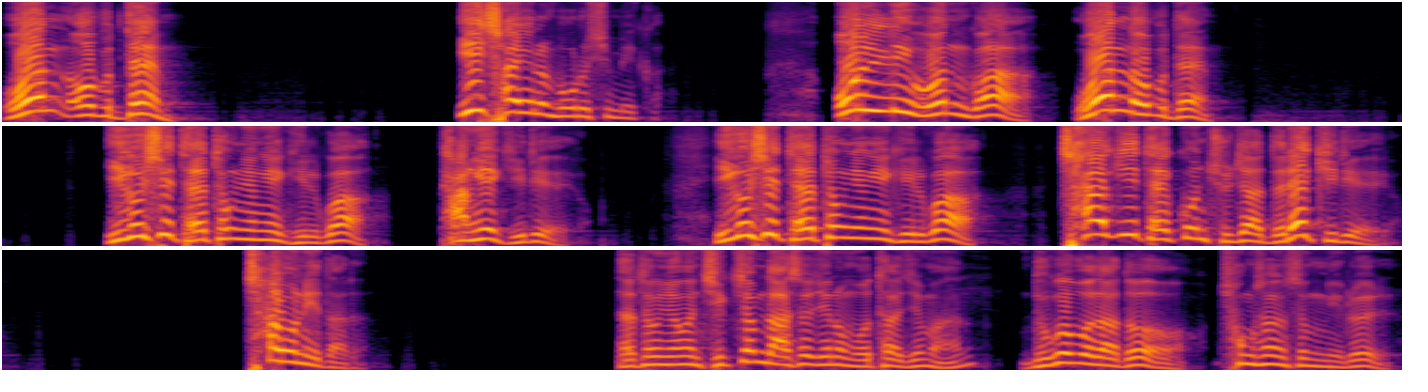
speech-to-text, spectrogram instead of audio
one of them. 이 차이를 모르십니까? only one과 one of them. 이것이 대통령의 길과 당의 길이에요. 이것이 대통령의 길과 차기 대권 주자들의 길이에요. 차원이 다른. 대통령은 직접 나서지는 못하지만 누구보다도 총선 승리를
